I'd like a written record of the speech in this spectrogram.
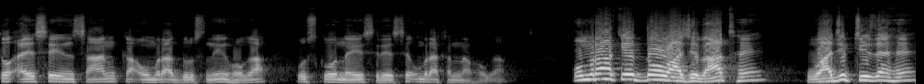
तो ऐसे इंसान का उम्र दुरुस्त नहीं होगा, उसको नए सिरे से उम्र करना होगा। उम्र के दो वाजिबात हैं, वाजिब चीज़ें हैं।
